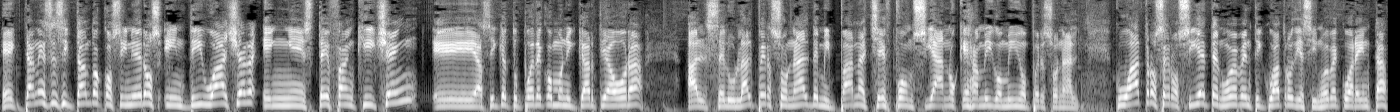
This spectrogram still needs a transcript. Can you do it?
Están necesitando cocineros y D-Washer en Stefan Kitchen, eh, así que tú puedes comunicarte ahora al celular personal de mi pana Chef Ponciano, que es amigo mío personal. 407-924-1940.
